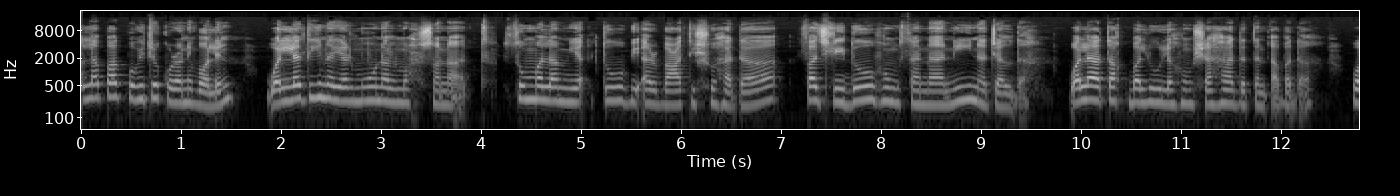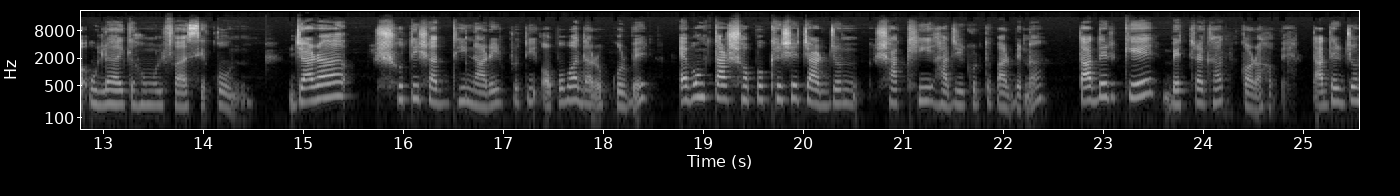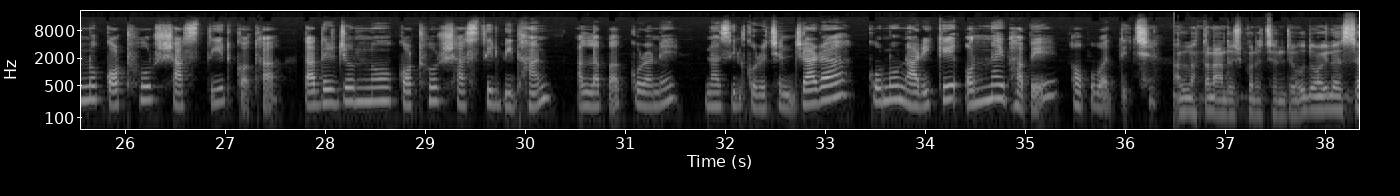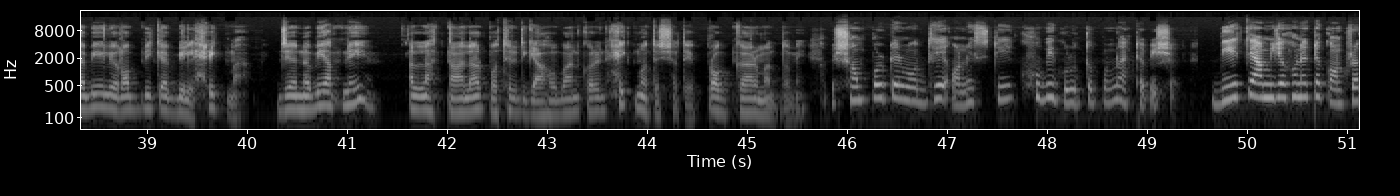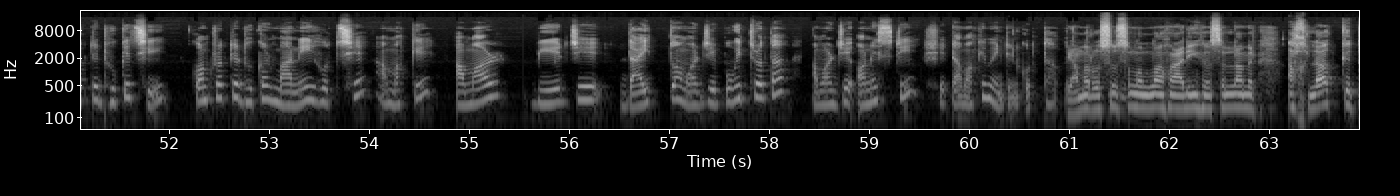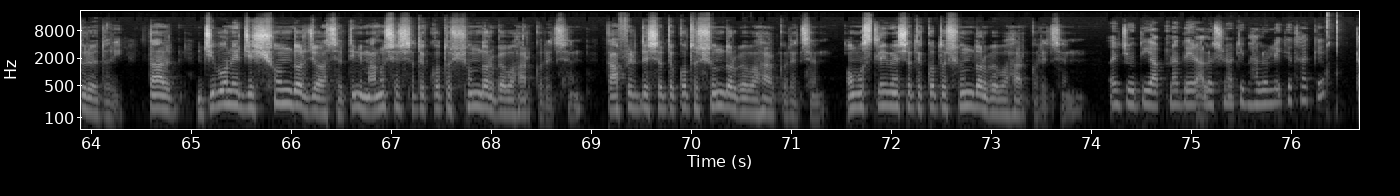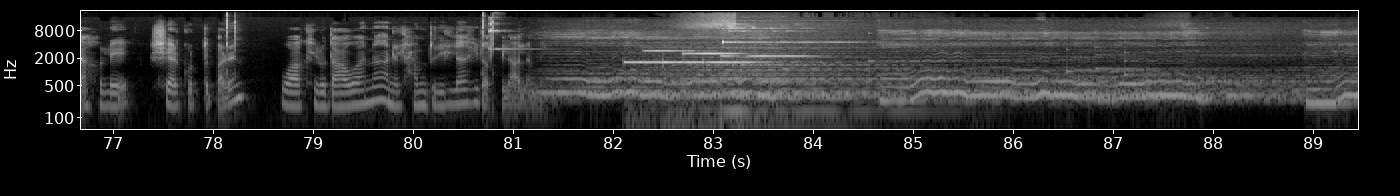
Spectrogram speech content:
আল্লাহ পাক পবিত্র কোরআনে বলেন ওয়াল্লাদিন ইয়ারমুন আল মহসনাত সুম্মালাম ইয়াতু বি আর বাতি সুহাদা ফাজলিদু হুম সানানিনা জালদা, ওয়ালা তাকবালু লাহুম শাহাদাতান আবাদা, ওয়া উলাইকা হুমুল ফাসিকুন। যারা সতীসাধ্যী নারীর প্রতি অপবাদ আরোপ করবে এবং তার সপক্ষে সে চারজন সাক্ষী হাজির করতে পারবে না, তাদেরকে বেত্রাঘাত করা হবে। তাদের জন্য কঠোর শাস্তির কথা তাদের জন্য কঠোর শাস্তির বিধান আল্লাপাক কোরআনে নাজিল করেছেন। যারা কোনো নারীকে অন্যায়ভাবে অপবাদ দিচ্ছে। আল্লাহ তালা আদেশ করেছেন যে উদয়লা সাবিল রব্বিকা বিল হিকমা। যে নবী আপনি আল্লাহ তালার পথের দিকে আহ্বান করেন হিকমতের সাথে প্রজ্ঞার মাধ্যমে। সম্পর্কের মধ্যে অনেস্টি খুবই গুরুত্বপূর্ণ একটা বিষয়। বিয়েতে আমি যখন একটা কন্ট্রাক্টে ঢুকেছি কন্ট্রাক্টে ঢোকার মানেই হচ্ছে আমাকে আমার বিয়ের যে দায়িত্ব আমার যে পবিত্রতা আমার যে অনেস্টি সেটা আমাকে মেনটেন করতে হবে। আমার রসুল সাল্লাহ আলী আসাল্লামের আখলাককে তুলে ধরি। তার জীবনের যে সৌন্দর্য আছে তিনি মানুষের সাথে কত সুন্দর ব্যবহার করেছেন কাফিরদের সাথে কত সুন্দর ব্যবহার করেছেন অমুসলিমের সাথে কত সুন্দর ব্যবহার করেছেন। যদি আপনাদের আলোচনাটি ভালো লেগে থাকে তাহলে শেয়ার করতে পারেন। ওয়াখির দাওয়ানা আলহামদুলিল্লাহ রবিল আলমী Mm-hmm.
